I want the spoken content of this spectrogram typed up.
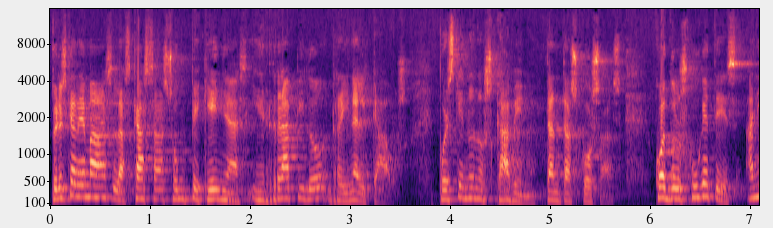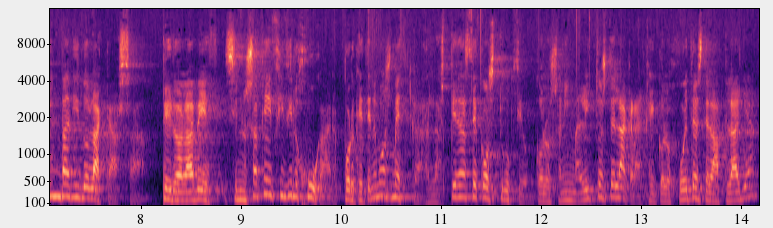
Pero es que además las casas son pequeñas y rápido reina el caos. Pues es que no nos caben tantas cosas. Cuando los juguetes han invadido la casa, pero a la vez se nos hace difícil jugar porque tenemos mezcladas las piezas de construcción con los animalitos de la granja y con los juguetes de la playa,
